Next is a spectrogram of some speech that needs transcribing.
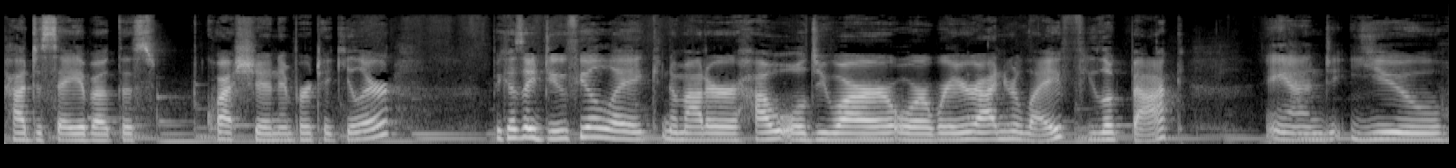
had to say about this question in particular because I do feel like no matter how old you are or where you're at in your life, you look back and you,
